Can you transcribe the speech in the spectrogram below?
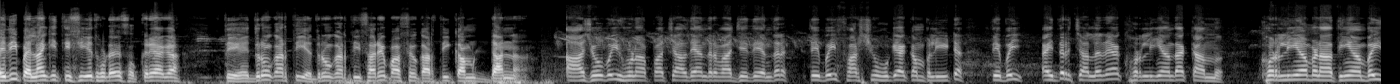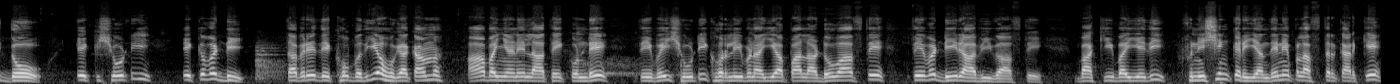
ਇਹਦੀ ਪਹਿਲਾਂ ਕੀਤੀ ਸੀ, ਇਹ ਥੋੜਾ ਜਿਹਾ ਸੁੱਕ ਰਿਹਾਗਾ ਤੇ ਇਧਰੋਂ ਕਰਤੀ ਇਧਰੋਂ ਕਰਤੀ, ਸਾਰੇ ਪਾਸਿਓਂ ਕਰਤੀ, ਕੰਮ ਡਨ ਆ ਜਾਓ ਬਈ, ਹੁਣ ਆਪਾਂ ਚੱਲਦੇ ਆਂ ਦਰਵਾਜ਼ੇ ਦੇ ਅੰਦਰ ਤੇ ਬਈ ਫਰਸ਼ ਹੋ ਗਿਆ ਕੰਪਲੀਟ ਤੇ ਬਈ ਇੱਧਰ ਚੱਲ ਰਿਹਾ ਖੁਰਲੀਆਂ ਦਾ ਕੰਮ। ਖੁਰਲੀਆਂ ਬਣਾਤੀਆਂ ਬਈ ਦੋ, ਇੱਕ ਛੋਟੀ, ਇੱਕ ਵੱਡੀ। ਤਾਂ ਵੀਰੇ ਦੇਖੋ, ਵਧੀਆ ਹੋ ਗਿਆ ਕੰਮ। ਆ ਬਾਈਆਂ ਨੇ ਲਾਤੇ ਕੁੰਡੇ ਤੇ ਬਈ ਛੋਟੀ ਖੁਰਲੀ ਬਣਾਈ ਆਪਾਂ ਲਾਡੋ ਵਾਸਤੇ ਤੇ ਵੱਡੀ ਰਾਵੀ ਵਾਸਤੇ। ਬਾਕੀ ਬਾਈ ਇਹਦੀ ਫਿਨਿਸ਼ਿੰਗ ਕਰੀ ਜਾਂਦੇ ਨੇ ਪਲਾਸਟਰ ਕਰਕੇ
